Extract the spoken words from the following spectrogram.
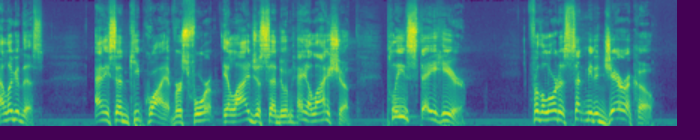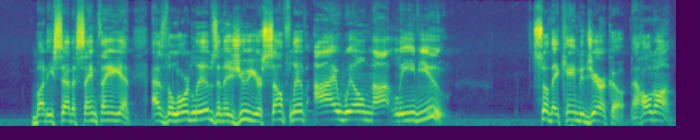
And look at this. And he said, Keep quiet. Verse 4 Elijah said to him, Hey, Elisha, please stay here, for the Lord has sent me to Jericho. But he said the same thing again As the Lord lives and as you yourself live, I will not leave you. So they came to Jericho. Now hold on.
